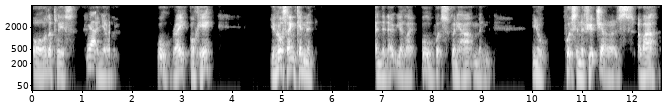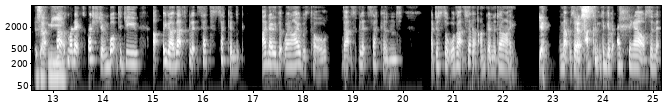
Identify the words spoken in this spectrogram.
all over the place yeah, and you're like, oh, right, okay. You're not thinking in- in the now, you're like, oh, what's going to happen? And, you know, what's in the future? Is, have I, is that me? that was my next question. What did you, uh, you know, that split second? I know that when I was told that split second, I just thought, well, that's it. I'm going to die. Yeah. And that was it. I couldn't think of anything else. And it,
